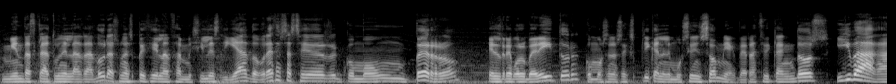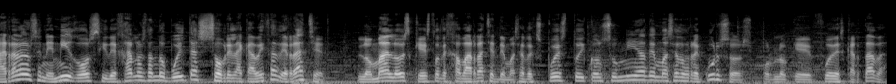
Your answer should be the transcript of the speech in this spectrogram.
Mientras que la tuneladradora es una especie de lanzamisiles guiado gracias a ser como un perro, el Revolverator, como se nos explica en el Museo Insomniac de Ratchet Clank 2, iba a agarrar a los enemigos y dejarlos dando vueltas sobre la cabeza de Ratchet. Lo malo es que esto dejaba a Ratchet demasiado expuesto y consumía demasiados recursos, por lo que fue descartada.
